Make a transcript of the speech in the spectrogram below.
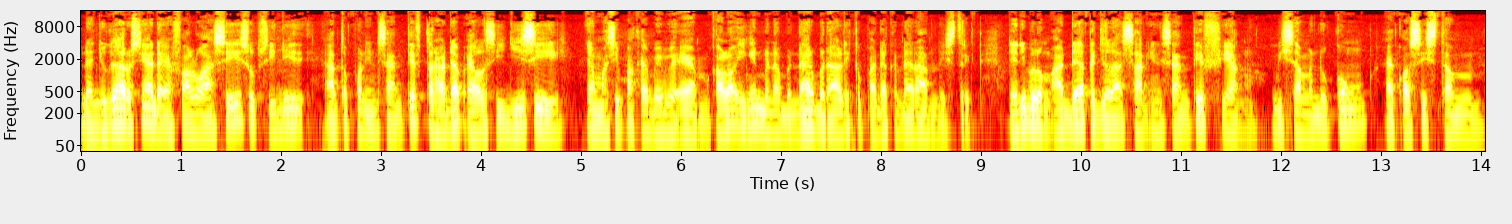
Dan juga harusnya ada evaluasi subsidi ataupun insentif terhadap LCGC yang masih pakai BBM kalau ingin benar-benar beralih kepada kendaraan listrik. Jadi belum ada kejelasan insentif yang bisa mendukung ekosistem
